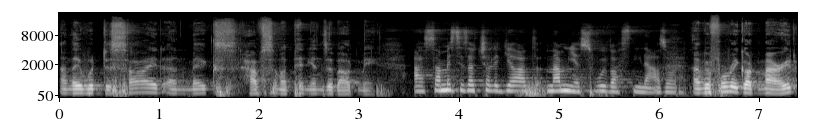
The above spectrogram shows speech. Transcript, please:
and they would decide and make s- have some opinions about me. A sami si začali dělat na mě svůj vlastní názor. And before we got married,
